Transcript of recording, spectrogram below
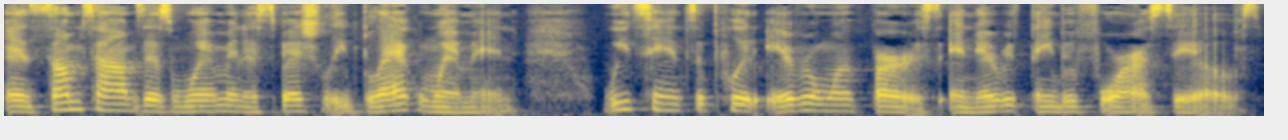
And sometimes, as women, especially black women, we tend to put everyone first and everything before ourselves.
